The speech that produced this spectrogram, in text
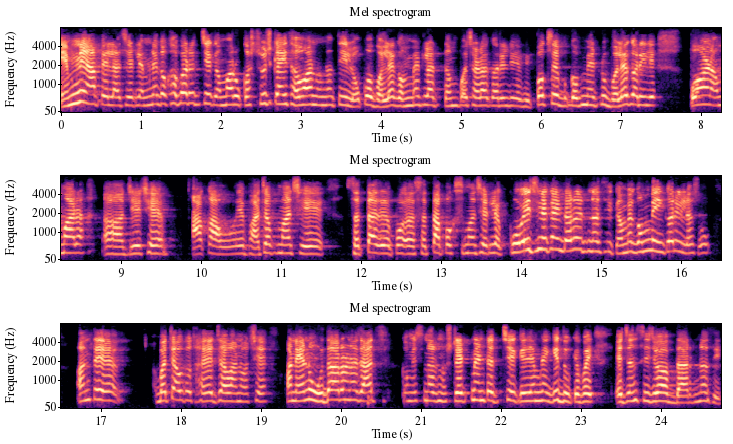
એમને આપેલા છે એટલે એમને તો ખબર જ છે કે અમારું કશું જ કઈ થવાનું નથી. લોકો ભલે ગમે એટલા ધમપછાડા કરી લે વિપક્ષે ગમે એટલું ભલે કરી લે પણ અમારા જે છે આકાઓ એ ભાજપમાં છે સત્તા સત્તા પક્ષમાં છે એટલે કોઈ જ ને કઈ ડર જ નથી કે અમે ગમે એ કરી લેશું અંતે બચાવ તો થઈ જવાનો છે. અને એનું ઉદાહરણ જ આજ કમિશનરનું સ્ટેટમેન્ટ જ છે કે જેમણે કીધું કે ભાઈ એજન્સી જવાબદાર નથી.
